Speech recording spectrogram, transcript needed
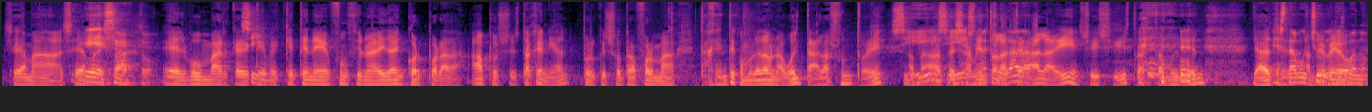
se llama, se llama Exacto. el bookmark que, tiene funcionalidad incorporada. Ah, pues está genial, porque es otra forma. Esta gente como le da una vuelta al asunto, ¿eh? Sí, pensamiento lateral ahí. Sí, sí, está, muy bien. Ya, está muy chulo. Me veo, bueno,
